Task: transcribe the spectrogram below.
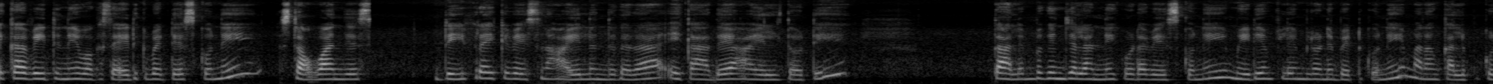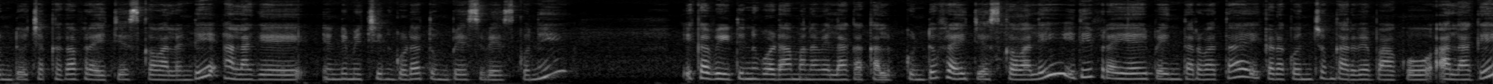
ఇక వీటిని ఒక సైడ్కి పెట్టేసుకొని స్టవ్ ఆన్ చేసి డీప్ ఫ్రైకి వేసిన ఆయిల్ ఉంది కదా ఇక అదే ఆయిల్ తోటి తాలింపు గింజలన్నీ కూడా వేసుకొని మీడియం ఫ్లేమ్లోనే పెట్టుకొని మనం కలుపుకుంటూ చక్కగా ఫ్రై చేసుకోవాలండి. అలాగే ఎండుమిర్చిని కూడా తుంపేసి వేసుకొని ఇక వీటిని కూడా మనం ఇలాగ కలుపుకుంటూ ఫ్రై చేసుకోవాలి. ఇది ఫ్రై అయిపోయిన తర్వాత ఇక్కడ కొంచెం కరివేపాకు అలాగే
